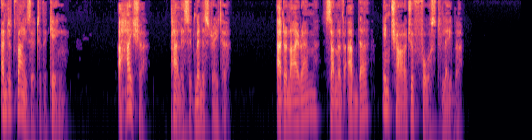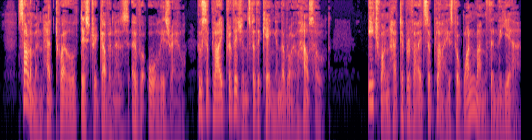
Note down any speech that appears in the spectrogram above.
and adviser to the king, Ahishar, palace administrator, Adoniram, son of Abda, in charge of forced labor. Solomon had twelve district governors over all Israel, who supplied provisions for the king and the royal household. Each one had to provide supplies for one month in the year.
